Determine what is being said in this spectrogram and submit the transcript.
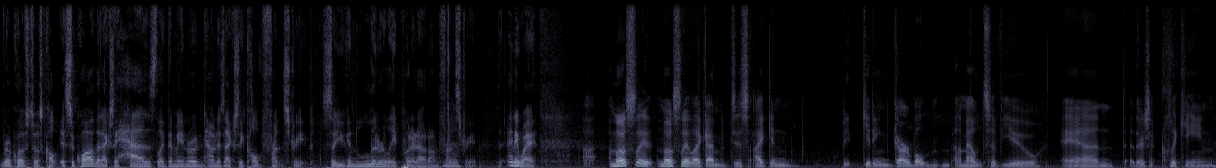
real close to us called Issaquah that actually has like the main road in town is actually called Front Street, so you can literally put it out on Front Street. Anyway, uh, Mostly, mostly like I'm just I can getting garbled amounts of you, and there's a clicking,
